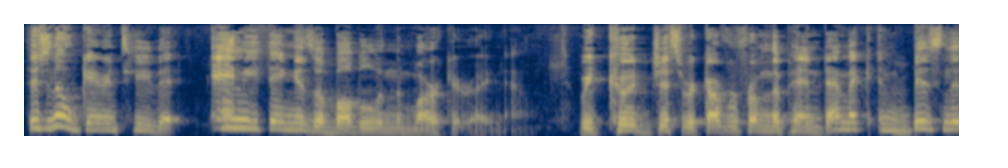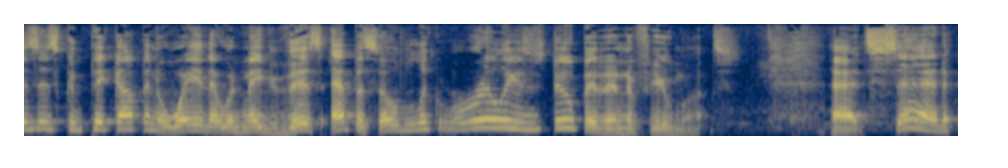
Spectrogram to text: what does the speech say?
There's no guarantee that anything is a bubble in the market right now. We could just recover from the pandemic and businesses could pick up in a way that would make this episode look really stupid in a few months. That said,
